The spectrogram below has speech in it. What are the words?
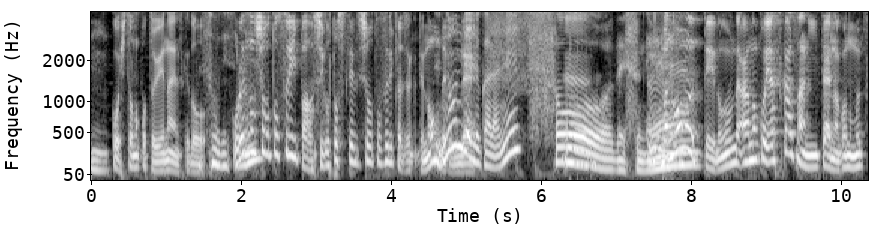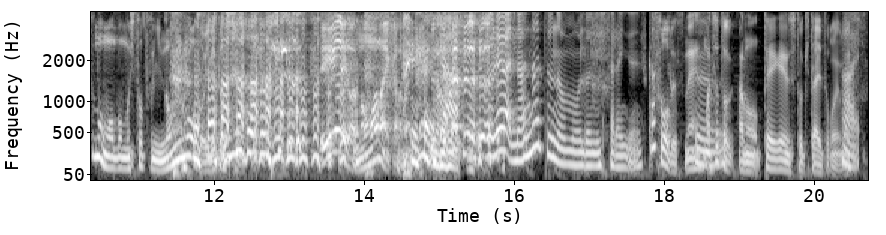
うんこう人のこと言えないんですけど、そうですね。俺のショートスリーパーは仕事してるショートスリーパーじゃなくて飲んでるんで。飲んでるからね。そうですね。まあ、飲むっていうの、あの、こう安川さんに言いたいのは、この6つのモードの一つに飲みモードを入れてほしい。AI は飲まないからね。じゃあ、それは7つのモードにしたらいいんじゃないですか？そうですね。うんまあちょっと、あの、提言しときたいと思います。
